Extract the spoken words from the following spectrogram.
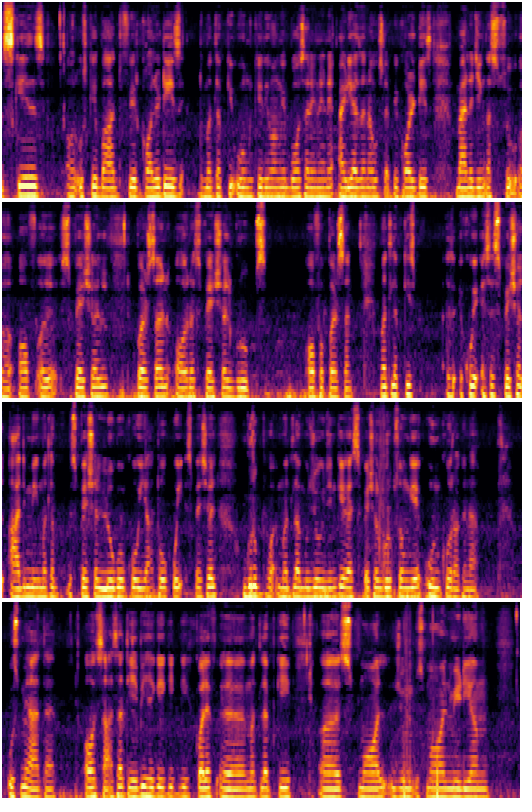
स्किल्स और उसके बाद फिर क्वालिटीज़ मतलब कि उनके दिमाग में बहुत सारे नए नए आइडियाज़ आना उस टाइप की qualities managing of a special person और special groups of a person मतलब कि कोई ऐसा स्पेशल आदमी मतलब स्पेशल लोगों को या तो कोई स्पेशल ग्रुप मतलब जो जिनके स्पेशल ग्रुप्स होंगे, उनको रखना। उसमें आता है। और साथ साथ ये भी है कि, कि, कि मतलब कि स्मॉल जो स्मॉल मीडियम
